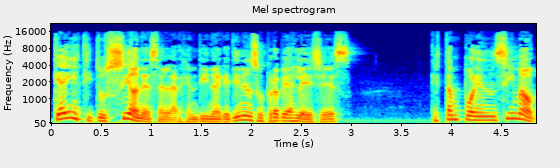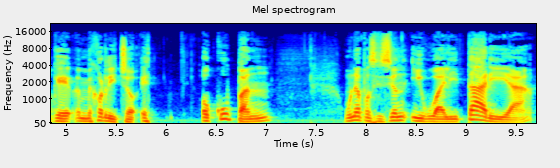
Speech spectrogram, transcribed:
que hay instituciones en la Argentina que tienen sus propias leyes que están por encima o que, mejor dicho, ocupan una posición igualitaria,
